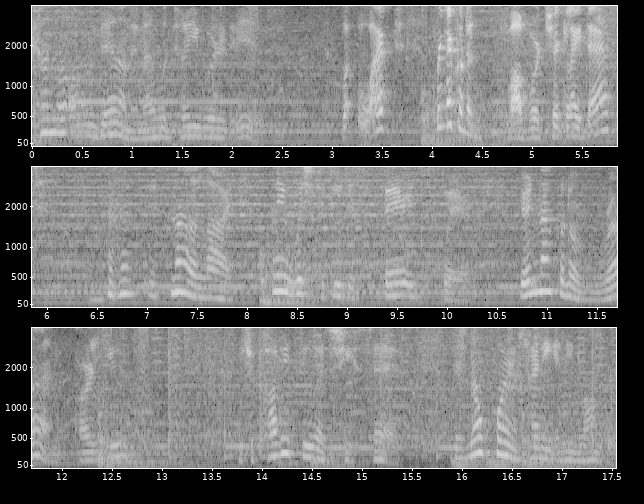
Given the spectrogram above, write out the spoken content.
Come on down and I will tell you where it is. What? What? We're not gonna fall for a trick like that. it's not a lie. Only wish to do this fair and square. You're not gonna run, are you? We should probably do as she says. There's no point in hiding any longer.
